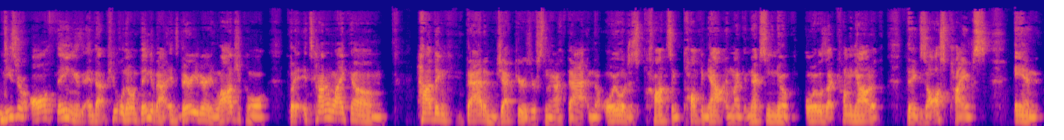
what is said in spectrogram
these are all things and that people don't think about. It's very, very logical, but it's kind of like um having bad injectors or something like that, and the oil just constantly pumping out, and like next thing you know, oil is like coming out of the exhaust pipes, and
